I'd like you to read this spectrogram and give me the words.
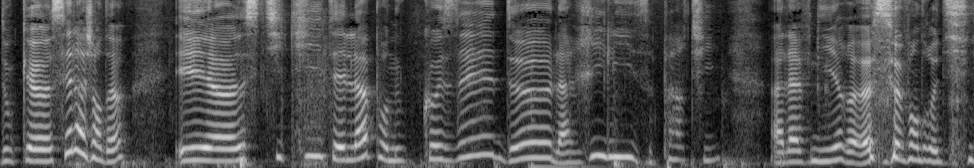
Donc euh, c'est l'agenda. Et euh, Sticky est là pour nous causer de la release party à l'avenir euh, ce vendredi.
